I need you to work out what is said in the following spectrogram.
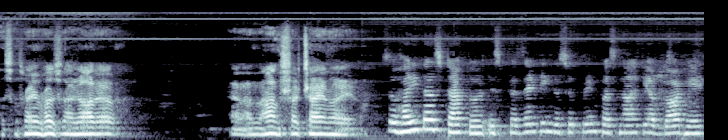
the Supreme Person of Godhead in a non-sectarian way. So Haridas Thakur is presenting the Supreme Personality of Godhead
